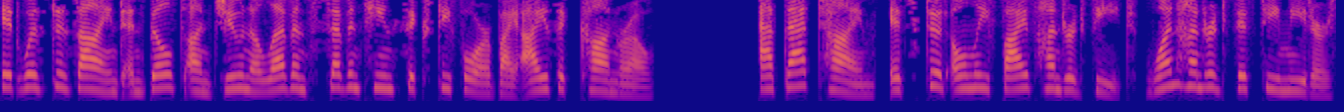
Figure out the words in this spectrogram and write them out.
It was designed and built on June 11, 1764 by Isaac Conro, at that time, it stood only 500 feet 150 meters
